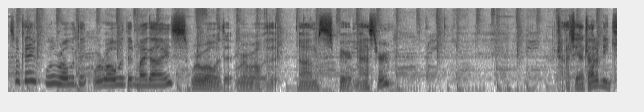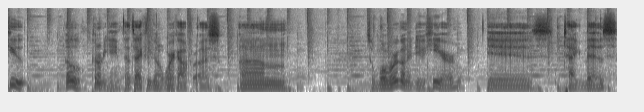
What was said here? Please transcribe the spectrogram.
It's okay. We'll roll with it. We'll roll with it, my guys. We'll roll with it. We'll roll with it. Um, Spirit Master. Actually, I try to be cute. Oh, penalty game. That's actually going to work out for us. Um, so what we're going to do here is attack this.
